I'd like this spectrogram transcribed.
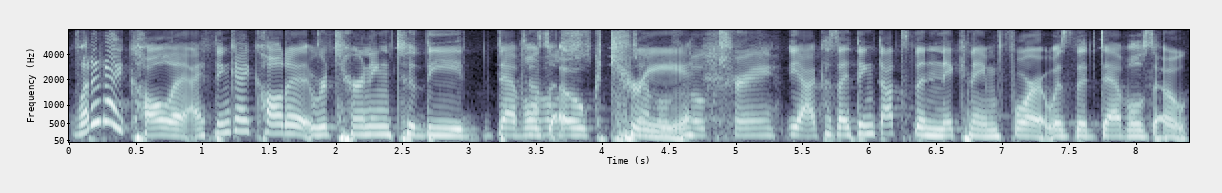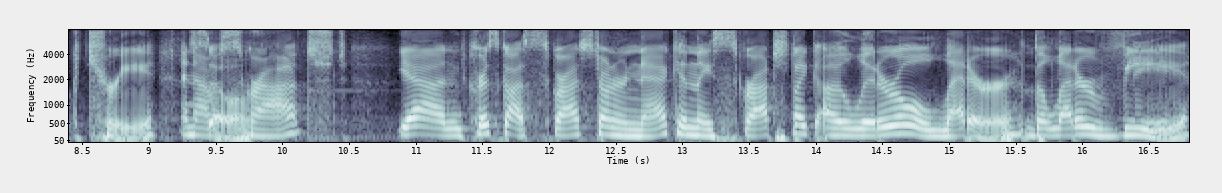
what did I call it? I think I called it Returning to the Devil's, Oak Tree. Devil's Oak Tree. Yeah, because I think that's the nickname for it was the Devil's Oak Tree. And I So- was scratched. yeah, and Kris got scratched on her neck, and they scratched like a literal letter, the letter V,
